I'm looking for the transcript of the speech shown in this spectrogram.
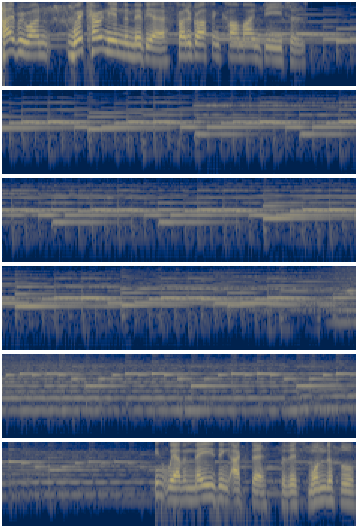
Hi everyone, we're currently in Namibia photographing carmine bee eaters. We have amazing access to this wonderful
